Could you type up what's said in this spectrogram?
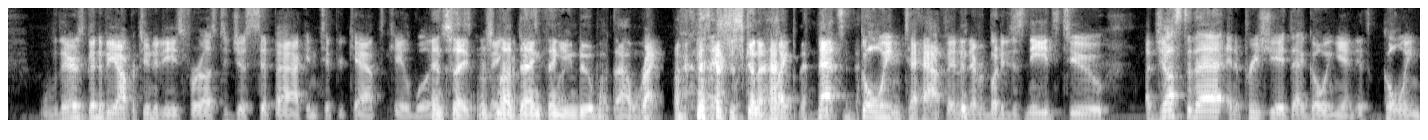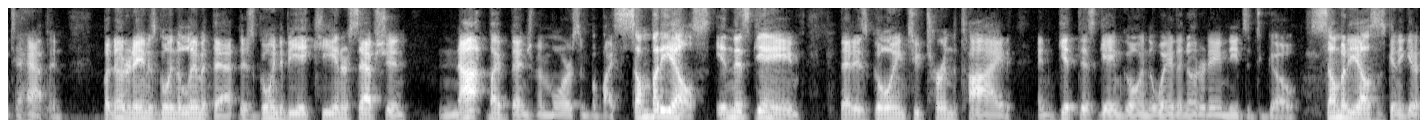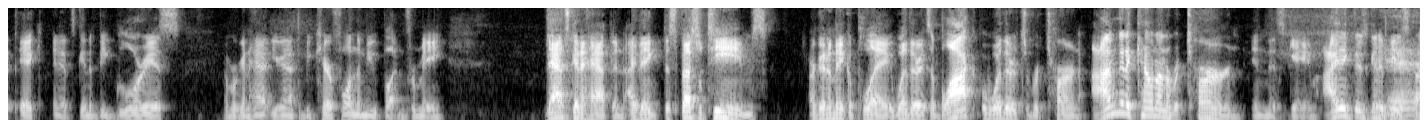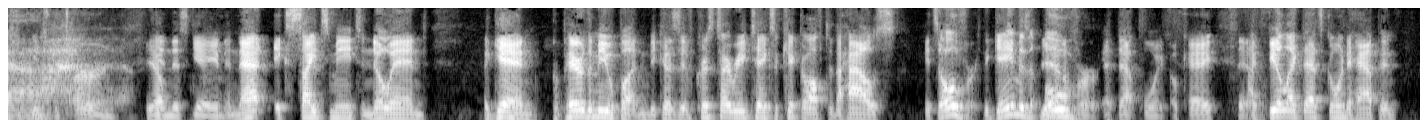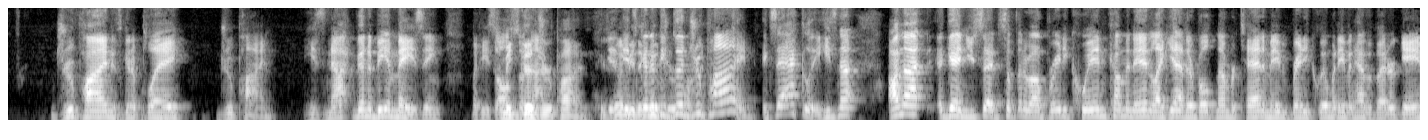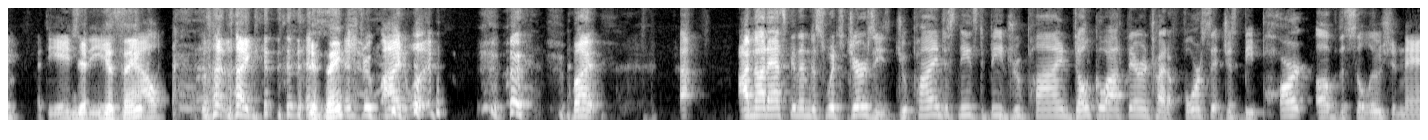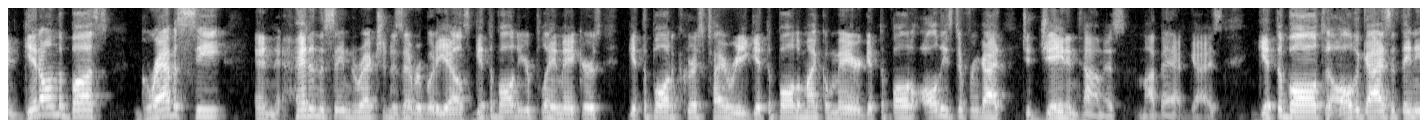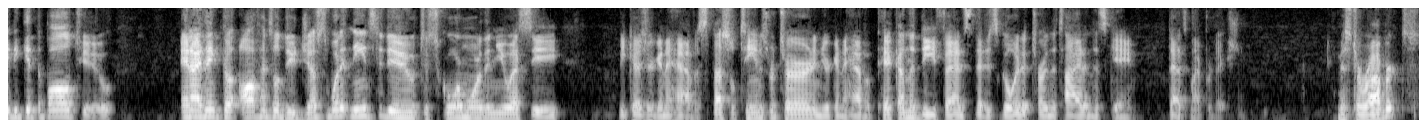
there's going to be opportunities for us to just sit back and tip your cap to Caleb Williams and say, "There's not a dang thing play. you can do about that one." Right? I mean, exactly. That's just going to happen. Like that's going to happen, and everybody just needs to adjust to that and appreciate that going in. It's going to happen. But Notre Dame is going to limit that. There's going to be a key interception, not by Benjamin Morrison, but by somebody else in this game that is going to turn the tide and get this game going the way that Notre Dame needs it to go. Somebody else is going to get a pick, and it's going to be glorious. And we're gonna have you're gonna have to be careful on the mute button for me. That's going to happen. I think the special teams are going to make a play, whether it's a block or whether it's a return. I'm going to count on a return in this game. I think there's going to be yeah. a special teams return yep. in this game, and that excites me to no end. Again, prepare the mute button because if Chris Tyree takes a kickoff to the house, it's over. The game is yeah. over at that point. Okay, yeah. I feel like that's going to happen. Drew Pyne is going to play Drew Pyne. He's not going to be amazing, but he's also good Drew Pyne. He's going to be, good, be Drew good Drew Pyne. Exactly. He's not. I'm not. Again, you said something about Brady Quinn coming in. Like, yeah, they're both number ten, and maybe Brady Quinn would even have a better game at the age y- of the you think? now. like, you think Drew Pyne would? but uh, I'm not asking them to switch jerseys. Drew Pyne just needs to be Drew Pyne. Don't go out there and try to force it. Just be part of the solution, man. Get on the bus, grab a seat, and head in the same direction as everybody else. Get the ball to your playmakers. Get the ball to Chris Tyree. Get the ball to Michael Mayer. Get the ball to all these different guys. To Jayden Thomas. My bad, guys. Get the ball to all the guys that they need to get the ball to. And I think the offense will do just what it needs to do to score more than USC because you're going to have a special teams return and you're going to have a pick on the defense that is going to turn the tide in this game. That's my prediction. Mr. Roberts?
